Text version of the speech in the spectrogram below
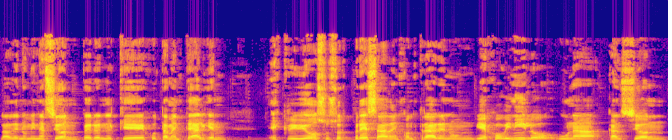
la denominación, pero en el que justamente alguien escribió su sorpresa de encontrar en un viejo vinilo una canción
